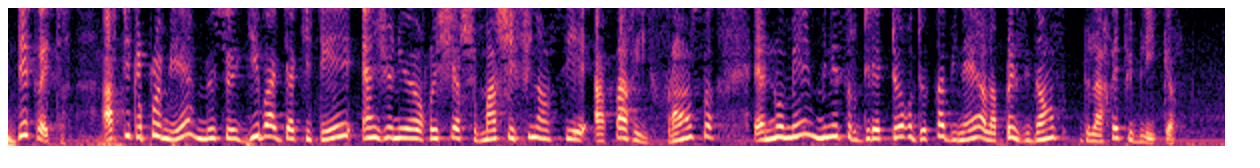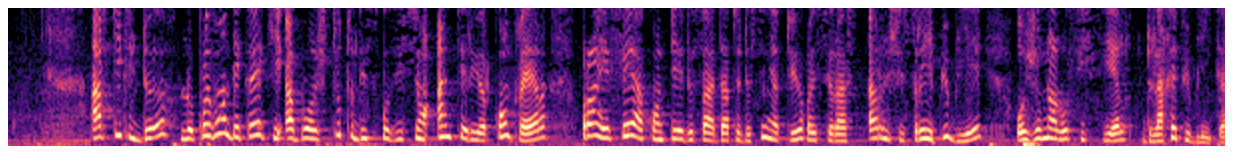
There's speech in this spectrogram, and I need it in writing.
Décrète Article 1er, M. Guiba Diakité, ingénieur recherche marché financier à Paris, France, est nommé ministre directeur de cabinet à la présidence de la République. Article 2. Le présent décret qui abroge toute disposition antérieure contraire prend effet à compter de sa date de signature et sera enregistré et publié au journal officiel de la République.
